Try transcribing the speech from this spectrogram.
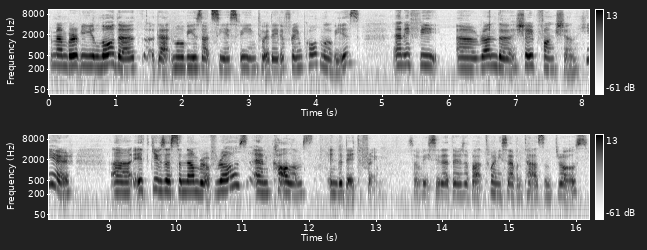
Remember, we loaded that movies.csv into a data frame called movies. And if we uh, run the shape function here, uh, it gives us the number of rows and columns in the data frame. So we see that there's about 27,000 rows,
